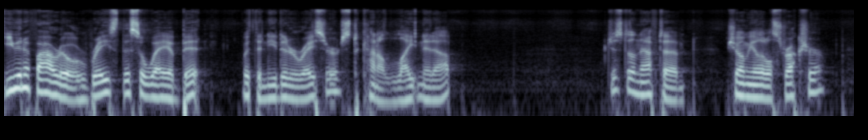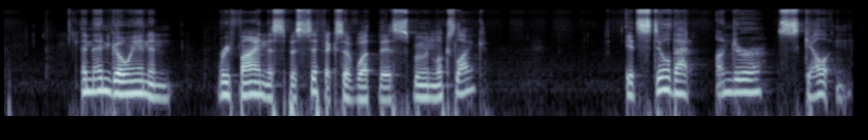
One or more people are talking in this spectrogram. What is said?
Even if I were to erase this away a bit with the kneaded eraser just to kind of lighten it up, just enough to show me a little structure, and then go in and refine the specifics of what this spoon looks like, it's still that under skeleton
